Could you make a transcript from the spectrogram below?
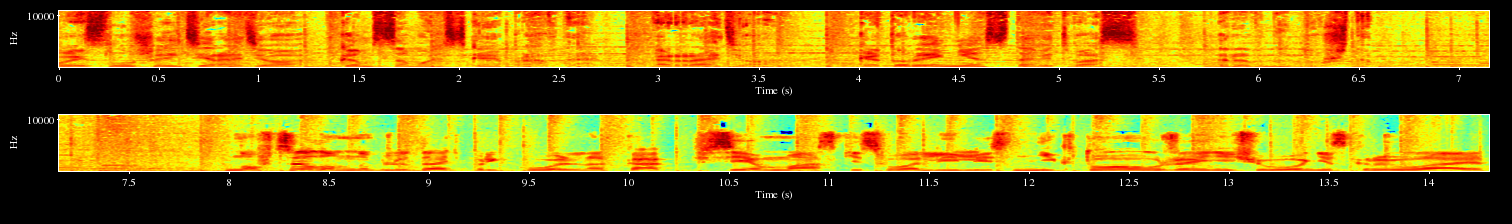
Вы слушаете радио «Комсомольская правда». Радио, которое не оставит вас равнодушным. Но в целом наблюдать прикольно, как все маски свалились, никто уже ничего не скрывает.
